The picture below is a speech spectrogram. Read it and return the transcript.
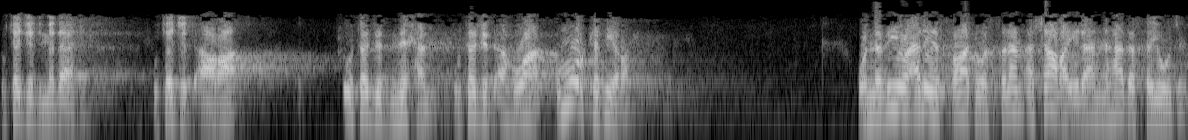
وتجد مذاهب وتجد آراء وتجد نحل وتجد أهواء أمور كثيرة. والنبي عليه الصلاة والسلام أشار إلى أن هذا سيوجد.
